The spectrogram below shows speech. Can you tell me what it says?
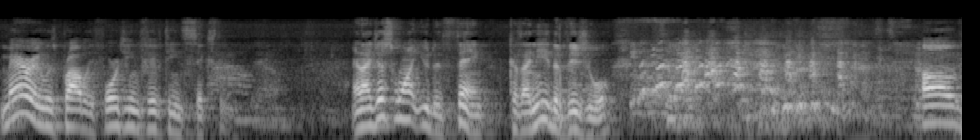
Mary was probably 14, 15, 16. And I just want you to think, because I need a visual, of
